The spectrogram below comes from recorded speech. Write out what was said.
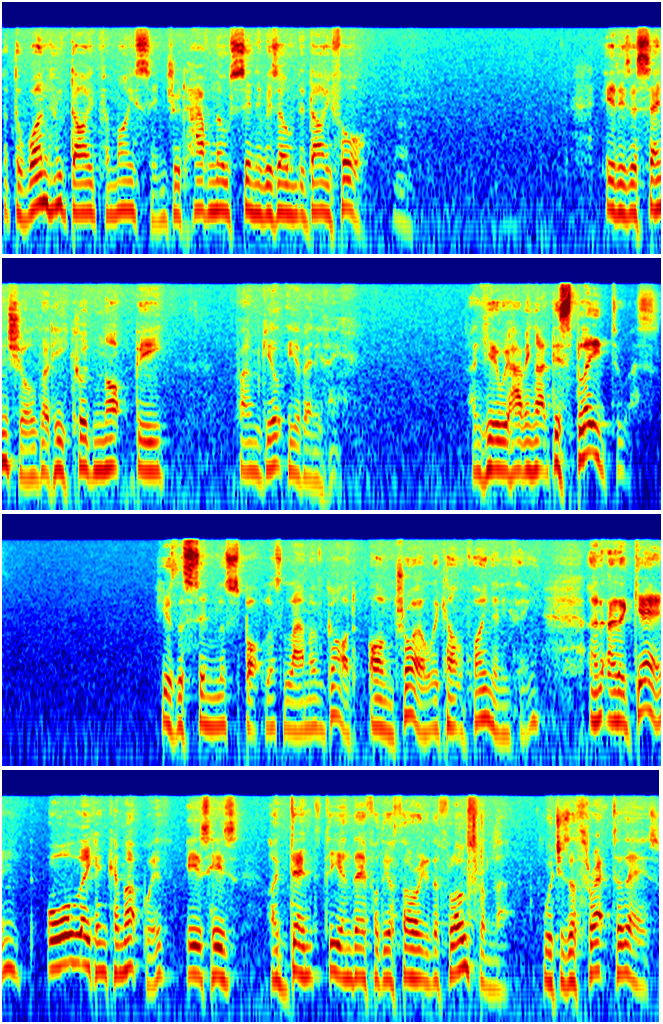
that the one who died for my sin should have no sin of his own to die for it is essential that he could not be found guilty of anything. And here we're having that displayed to us. He is the sinless, spotless Lamb of God on trial. They can't find anything. And, and again, all they can come up with is his identity and therefore the authority that flows from that, which is a threat to theirs.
